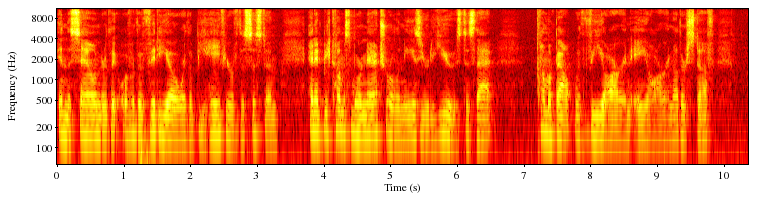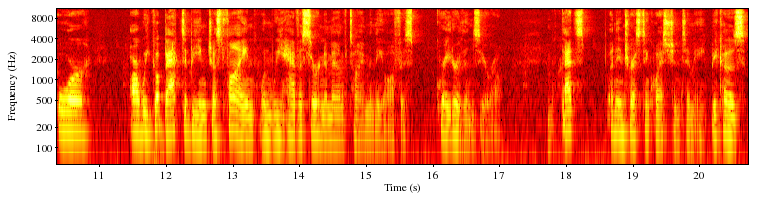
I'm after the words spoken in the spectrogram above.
in the sound or the over the video or the behavior of the system and it becomes more natural and easier to use. Does that come about with VR and AR and other stuff? Or are we go back to being just fine when we have a certain amount of time in the office greater than zero? That's an interesting question to me because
